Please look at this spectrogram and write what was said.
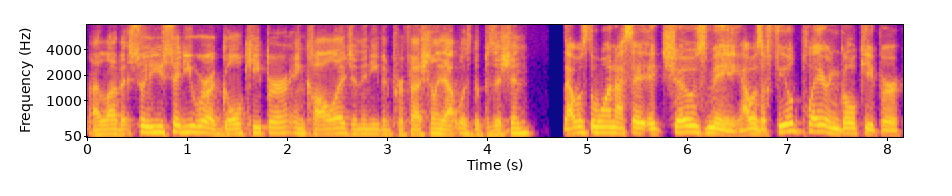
I love it. So you said you were a goalkeeper in college and then even professionally, that was the position? That was the one I say it chose me. I was a field player and goalkeeper.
